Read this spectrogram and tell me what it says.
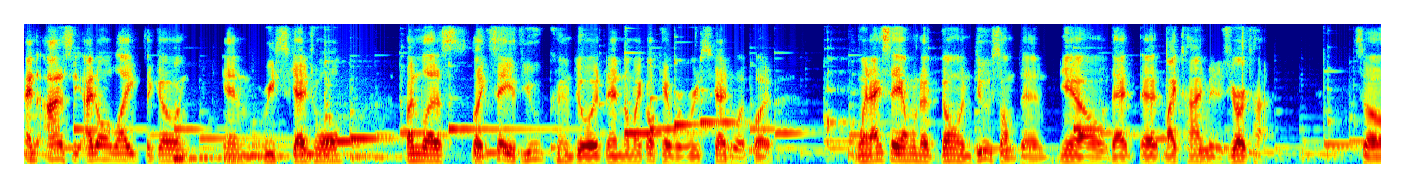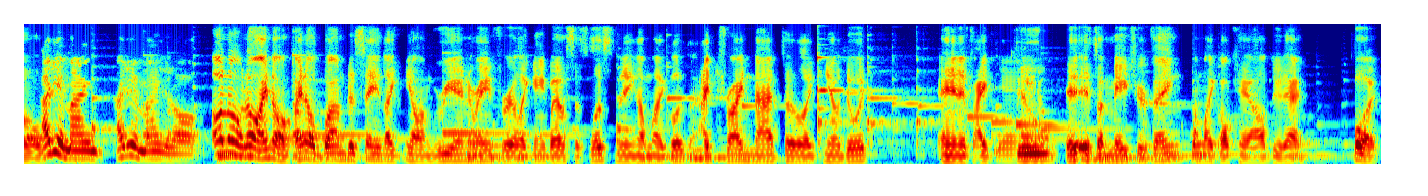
and honestly, I don't like to go and, and reschedule unless, like, say if you can do it, then I'm like, okay, we'll reschedule it. But when I say I'm gonna go and do something, you know, that that my time is your time. So I didn't mind. I didn't mind at all. Oh no, no, I know, I know, but I'm just saying, like, you know, I'm reiterating for like anybody else that's listening. I'm like, listen, I try not to like, you know, do it, and if I Yeah. do, it, it's a major thing. I'm like, okay, I'll do that. But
